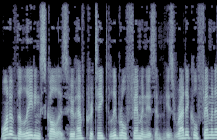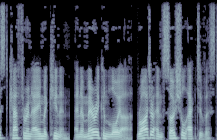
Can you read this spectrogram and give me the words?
One of the leading scholars who have critiqued liberal feminism is radical feminist Catharine A. MacKinnon, an American lawyer, writer and social activist.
